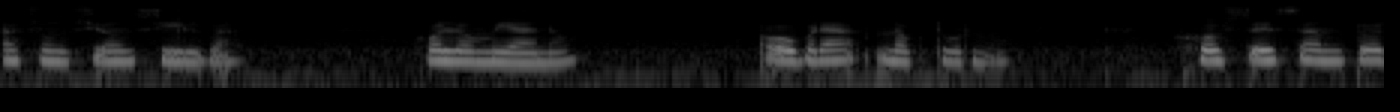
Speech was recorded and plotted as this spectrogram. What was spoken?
Asunción Silva, colombiano. Obra Nocturno. José Santo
